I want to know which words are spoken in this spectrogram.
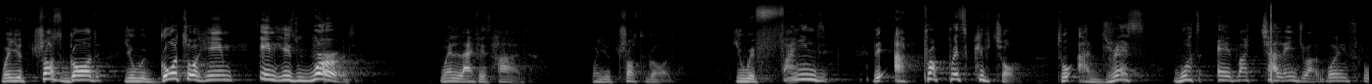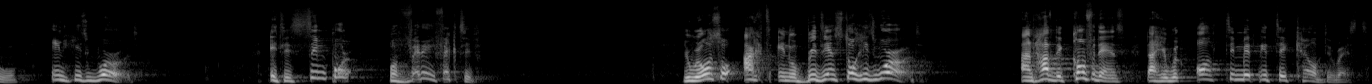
When you trust God, you will go to Him in His Word when life is hard. When you trust God, you will find the appropriate scripture to address whatever challenge you are going through in His Word. It is simple but very effective. You will also act in obedience to His Word and have the confidence that He will ultimately take care of the rest.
